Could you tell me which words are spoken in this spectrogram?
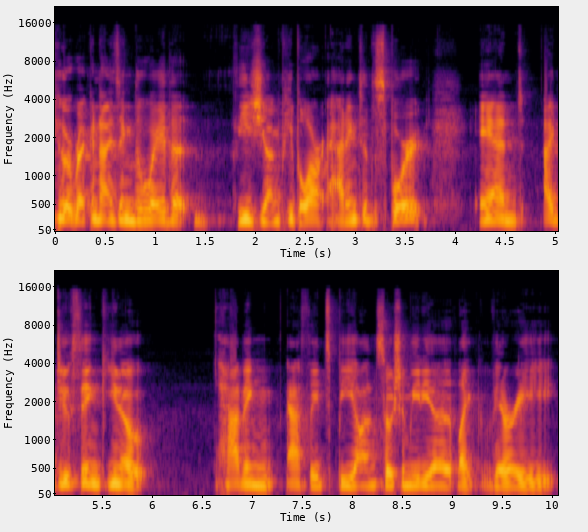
who are recognizing the way that these young people are adding to the sport, and I do think you know having athletes be on social media like very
